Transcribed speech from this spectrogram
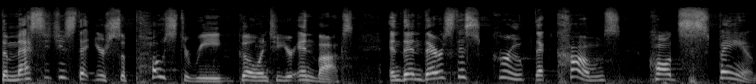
the messages that you're supposed to read go into your inbox. And then there's this group that comes called spam.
